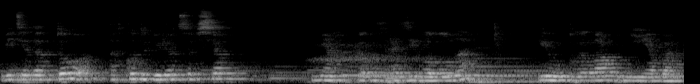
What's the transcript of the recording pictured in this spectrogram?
Ведь это то, откуда берется все. Мягко возразила луна и уплыла в небо.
